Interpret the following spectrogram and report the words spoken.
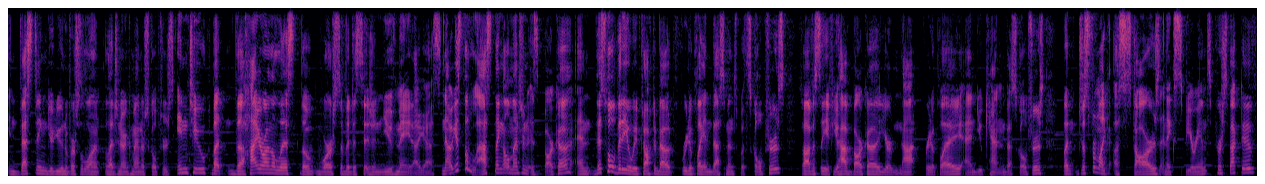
investing your universal legendary commander sculptures into but the higher on the list the worse of a decision you've made I guess. Now I guess the last thing I'll mention is Barca and this whole video we've talked about free to play investments with sculptures. So obviously if you have Barca you're not free to play and you can't invest sculptures but just from like a stars and experience perspective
